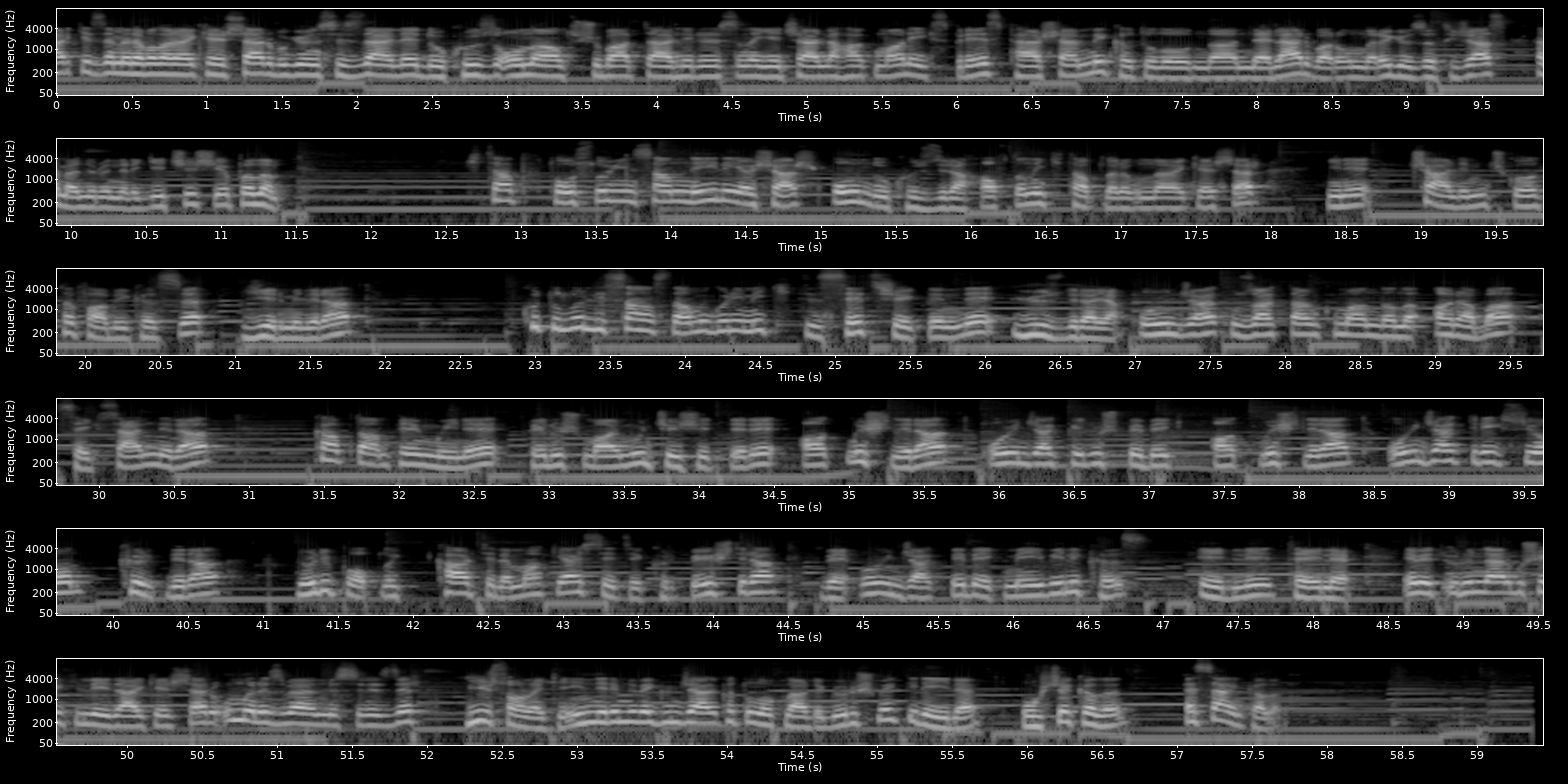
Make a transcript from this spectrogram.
Herkese merhabalar arkadaşlar. Bugün sizlerle 9-16 Şubat tarihleri arasında geçerli Hakmar Express Perşembe kataloğunda neler var onlara göz atacağız. Hemen ürünlere geçiş yapalım. Kitap Tolstoy İnsan Ne ile Yaşar 19 lira. Haftanın kitapları bunlar arkadaşlar. Yine Charlie'nin Çikolata Fabrikası 20 lira. Kutulu lisanslı amigurumi kiti set şeklinde 100 liraya. Oyuncak uzaktan kumandalı araba 80 lira. Kaptan Penguin'e peluş maymun çeşitleri 60 lira. Oyuncak peluş bebek 60 lira. Oyuncak direksiyon 40 lira. Lollipop'lu kartele makyaj seti 45 lira. Ve oyuncak bebek meyveli kız 50 TL. Evet ürünler bu şekildeydi arkadaşlar. Umarız beğenmişsinizdir. Bir sonraki indirimli ve güncel kataloglarda görüşmek dileğiyle. Hoşçakalın, esen kalın.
